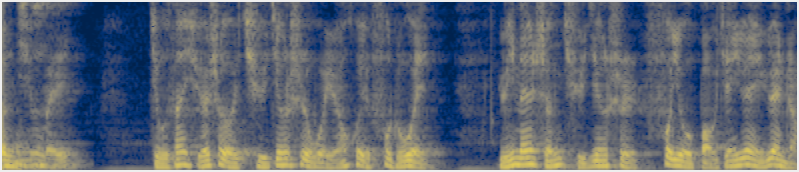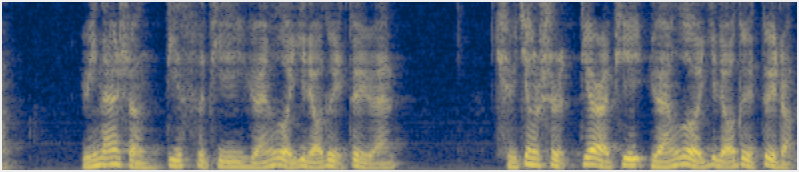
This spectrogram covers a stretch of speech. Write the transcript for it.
邓青梅，九三学社曲靖市委员会副主委，云南省曲靖市妇幼保健院院长，云南省第四批援鄂医疗队队员，曲靖市第二批援鄂医疗队队长，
